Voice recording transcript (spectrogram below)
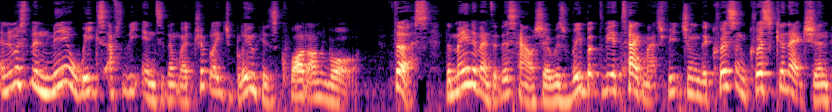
and it must have been mere weeks after the incident where Triple H blew his quad on Raw. Thus, the main event at this house show was rebooked to be a tag match featuring the Chris and Chris connection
